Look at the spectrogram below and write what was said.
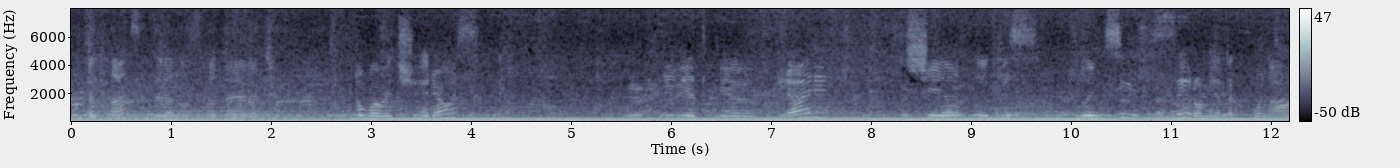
по 15,99. Готова вечеря ось. Креветки в клярі. І ще якісь млинці з сиром, я так поняла.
